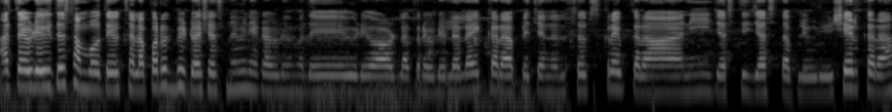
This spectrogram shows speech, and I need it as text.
आजचा व्हिडिओ इथेच थांबवते. चला परत भेटू अशाच नवीन एका व्हिडिओमध्ये. व्हिडिओ आवडला तर व्हिडिओला लाईक करा आपले चॅनल सबस्क्राईब करा आणि जास्तीत जास्त आपले व्हिडिओ शेअर करा.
